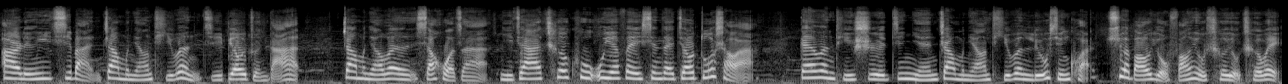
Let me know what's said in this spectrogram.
二零一七版丈母娘提问及标准答案。丈母娘问小伙子：“你家车库物业费现在交多少啊？”该问题是今年丈母娘提问流行款，确保有房有车有车位，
